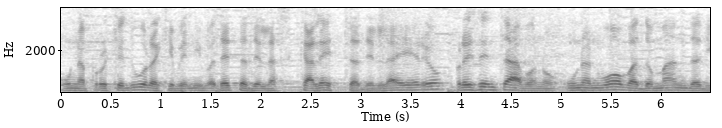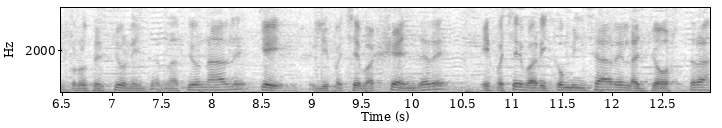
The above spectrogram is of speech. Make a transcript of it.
una procedura che veniva detta della scaletta dell'aereo presentavano una nuova domanda di protezione internazionale che li faceva scendere e faceva ricominciare la giostra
